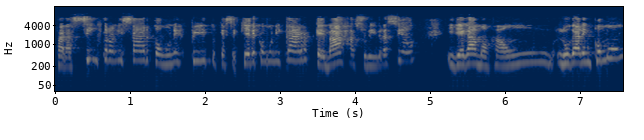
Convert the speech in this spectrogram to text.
para sincronizar con un espíritu que se quiere comunicar, que baja su vibración y llegamos a un lugar en común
